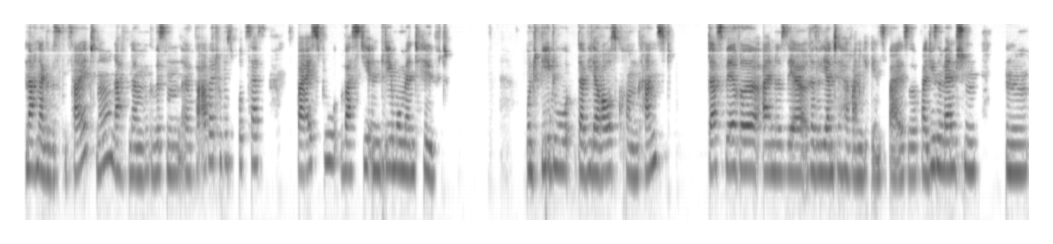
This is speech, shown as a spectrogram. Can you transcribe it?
nach einer gewissen Zeit, ne, nach einem gewissen äh, Verarbeitungsprozess, weißt du, was dir in dem Moment hilft und wie du da wieder rauskommen kannst das wäre eine sehr resiliente Herangehensweise, weil diese Menschen mh, hm,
